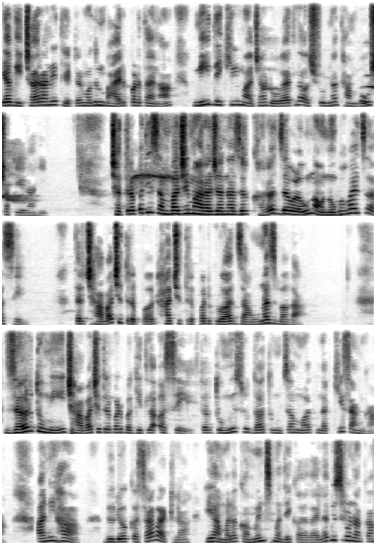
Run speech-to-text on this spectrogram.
या विचाराने थिएटरमधून बाहेर पडताना मी देखील माझ्या डोळ्यातल्या अश्रूंना थांबवू शकले नाही. छत्रपती संभाजी महाराजांना जर खरंच जवळून अनुभवायचं असेल तर छावा चित्रपट हा चित्रपटगृहात जाऊनच बघा. जर तुम्ही छावा चित्रपट बघितला असेल तर तुम्ही सुद्धा तुमचं मत नक्की सांगा. आणि हा व्हिडिओ कसा वाटला हे आम्हाला कमेंट्समध्ये कळवायला विसरू नका.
